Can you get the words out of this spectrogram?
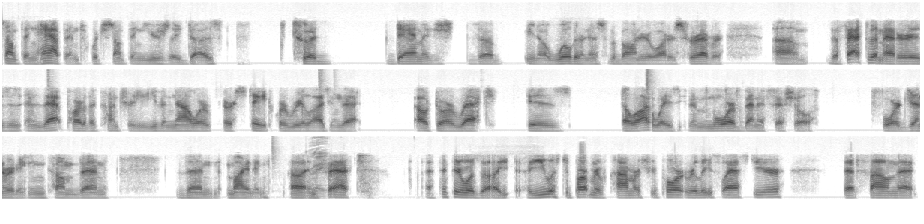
something happened, which something usually does, could damage the you know wilderness of the boundary waters forever. Um, the fact of the matter is, is, in that part of the country, even now, or, or state, we're realizing that outdoor rec is a lot of ways even more beneficial for generating income than than mining. Uh, in right. fact, I think there was a, a, U.S. Department of Commerce report released last year that found that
